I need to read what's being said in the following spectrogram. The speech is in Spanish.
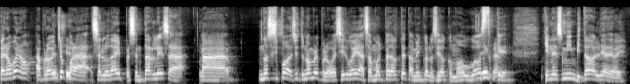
Pero bueno, aprovecho para saludar y presentarles a, a- No sé si puedo decir tu nombre, pero lo voy a decir, güey. A Samuel Pedrote, también conocido como Hugo, Sí, claro. que, quien es mi invitado el día de hoy.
